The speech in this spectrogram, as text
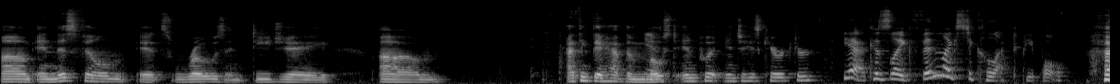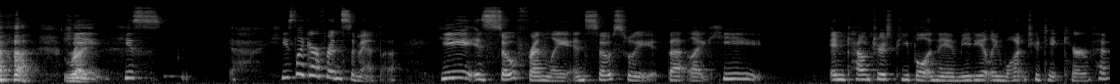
Um, in this film, it's Rose and DJ. Um, I think they have the most input into his character. Yeah, because like Finn likes to collect people. right. He, he's he's like our friend Samantha. He is so friendly and so sweet that like he encounters people and they immediately want to take care of him.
